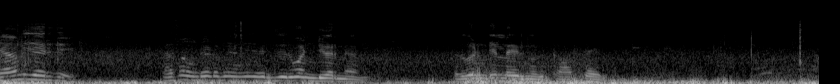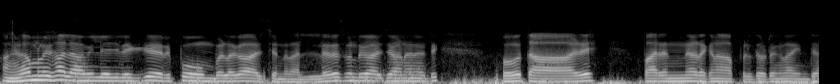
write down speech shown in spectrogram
ഞാൻ വിചാരിച്ചേ ആ സൗണ്ട് കേട്ടപ്പോ ഞാൻ വിചാരിച്ചു ഒരു വണ്ടി വരണതാണ്. അത് വണ്ടി അല്ലായിരുന്നു അത് കാറ്റായിരുന്നു. അങ്ങനെ നമ്മൾ ഹലാം വില്ലേജിലേക്ക് കയറി പോകുമ്പോഴുള്ള കാഴ്ച ഉണ്ട്. നല്ല രസമുണ്ട് കാഴ്ച കാണാനായിട്ട്. അപ്പോൾ താഴെ പരന്ന് കിടക്കണ ആപ്പിൾ തോട്ടങ്ങൾ അതിന്റെ.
